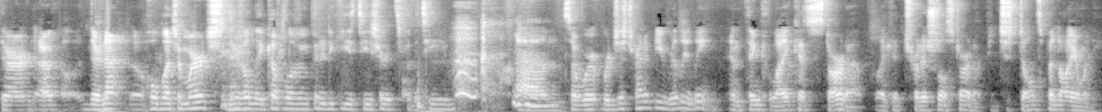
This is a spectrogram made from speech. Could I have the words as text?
there are uh, they're not a whole bunch of merch. There's only a couple of Infinity Keys T-shirts for the team. Um, so we're we're just trying to be really lean and think like a startup, like a traditional startup. You just don't spend all your money.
